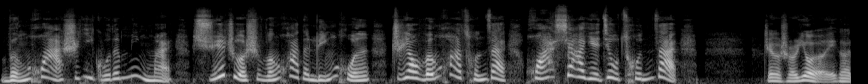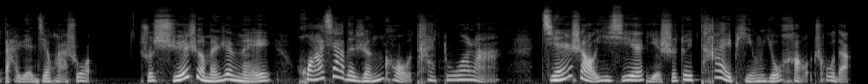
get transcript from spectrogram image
文化是一国的命脉，学者是文化的灵魂。只要文化存在，华夏也就存在。这个时候，又有一个大员接话说：“说学者们认为华夏的人口太多了，减少一些也是对太平有好处的。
